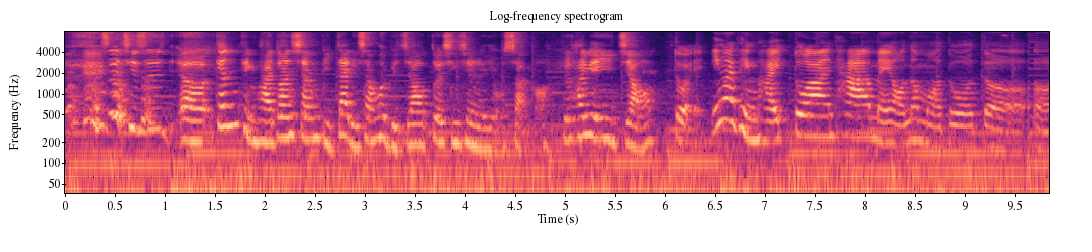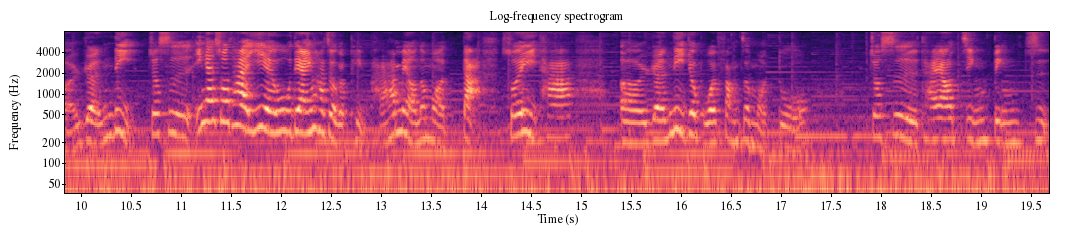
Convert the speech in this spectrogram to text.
所以其实呃，跟品牌端相比，代理商会比较对新鲜人友善嘛，就是他愿意教。”对，因为品牌端它没有那么多的呃人力，就是应该说它的业务量，因为它只有个品牌，它没有那么大，所以它呃人力就不会放这么多。就是他要精兵制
